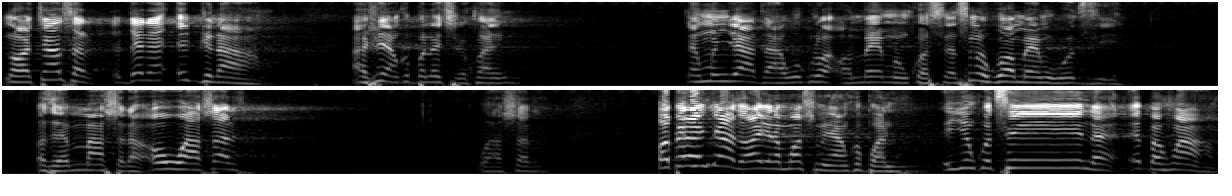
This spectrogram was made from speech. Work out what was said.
na ɔkyɛn sɛ dɛdɛ edwina ahwɛ yankopɔn n'akyiri kwan. Na mo nyɛ ada wogoro ɔmɛn mu nkɔsɛ sɛ ogoro ɔmɛn mu wodzi. Ɔsɛ mma asɔre a ɔwɔ asɔre. Wɔ asɔre. Obiara nyɛ ada ɔyɛ na mo asom yankopɔn eyi nkotee na eba ho a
